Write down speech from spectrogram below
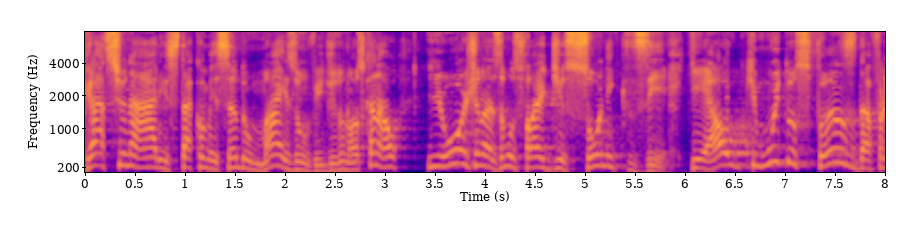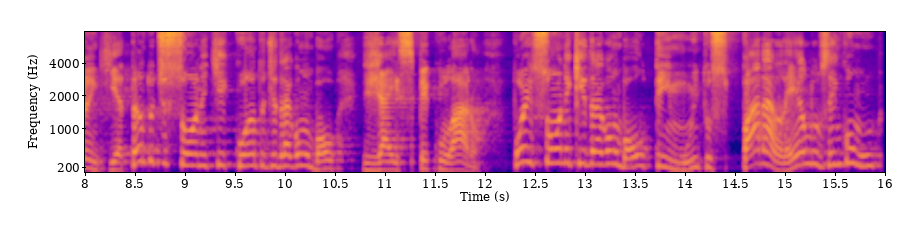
Cássio na área está começando mais um vídeo do nosso canal e hoje nós vamos falar de Sonic Z, que é algo que muitos fãs da franquia, tanto de Sonic quanto de Dragon Ball, já especularam pois Sonic e Dragon Ball têm muitos paralelos em comum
